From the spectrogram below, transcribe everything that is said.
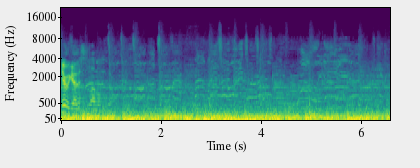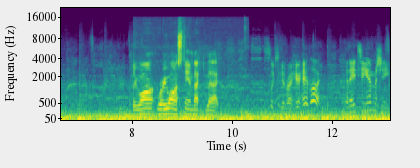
Here we go. This is level. So you want, where you want to stand back to back. This looks good right here. Hey, look, an ATM machine.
